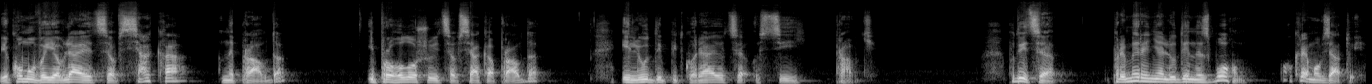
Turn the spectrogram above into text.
в якому виявляється всяка неправда і проголошується всяка правда, і люди підкоряються ось цій правді. Подивіться, примирення людини з Богом окремо взятої.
